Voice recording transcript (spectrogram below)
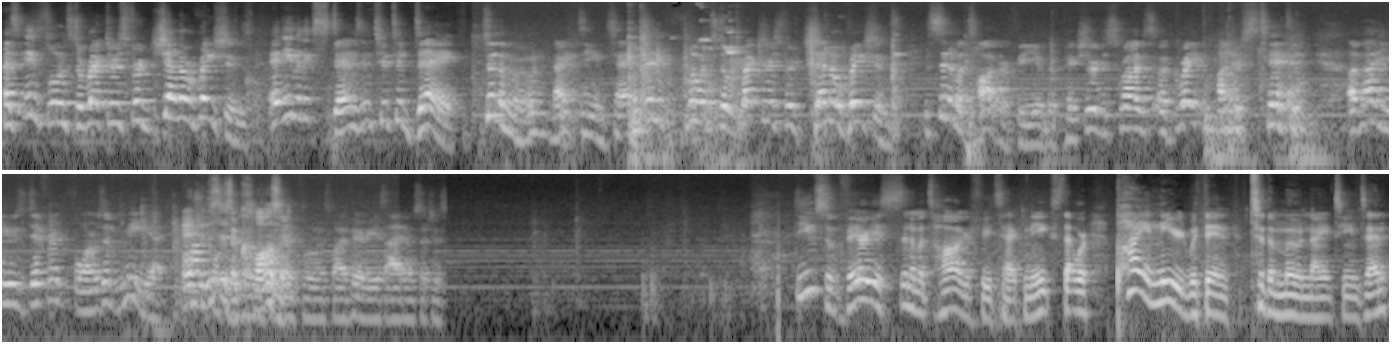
has influenced directors for generations and even extends into today. To the Moon, 1910, has influenced directors for generations. The cinematography of the picture describes a great understanding of how to use different forms of media. Andrew, this is a closet. Influenced by various items such as the use of various cinematography techniques that were pioneered within To the Moon 1910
